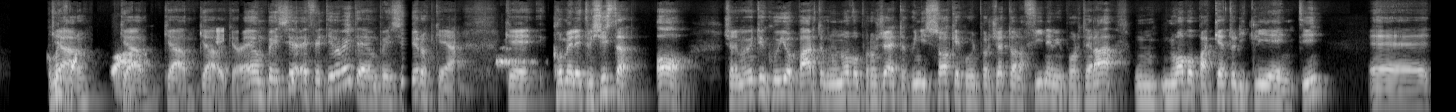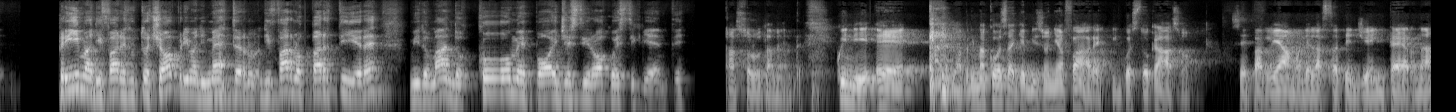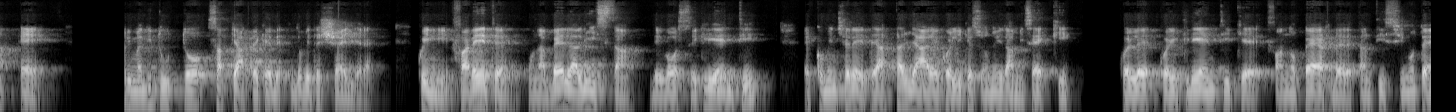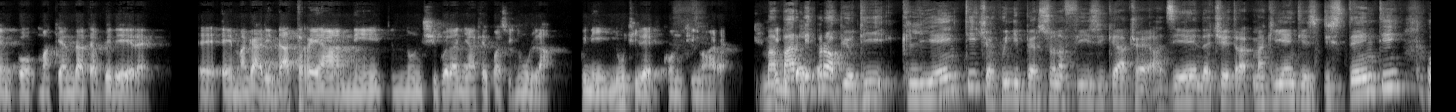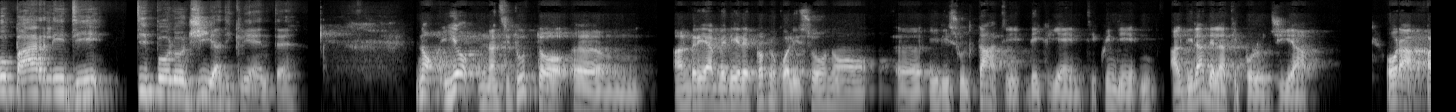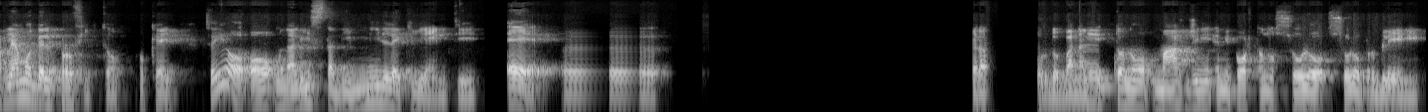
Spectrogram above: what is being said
Come chiaro, wow. chiaro, chiaro, chiaro, chiaro. È un pensiero, effettivamente è un pensiero che, ha, che come elettricista ho. Cioè nel momento in cui io parto con un nuovo progetto, quindi so che quel progetto alla fine mi porterà un nuovo pacchetto di clienti, eh, prima di fare tutto ciò, prima di, metterlo, di farlo partire, mi domando come poi gestirò questi clienti. Assolutamente. Quindi eh, la prima cosa che bisogna fare in questo caso, se parliamo della strategia interna, è prima di tutto sappiate che dovete scegliere. Quindi farete una bella lista dei vostri clienti e comincerete a tagliare quelli che sono i rami secchi, quelle, quei clienti che fanno perdere tantissimo tempo, ma che andate a vedere e, e magari da tre anni non ci guadagnate quasi nulla, quindi è inutile continuare. Ma quindi parli questo... proprio di clienti, cioè quindi persona fisica, cioè azienda, eccetera, ma clienti esistenti, o parli di tipologia di cliente? No, io innanzitutto ehm, andrei a vedere proprio quali sono eh, i risultati dei clienti, quindi al di là della tipologia. Ora parliamo del profitto, ok? Se io ho una lista di mille clienti e eh, per assurdo banalizzano margini e mi portano solo, solo problemi.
